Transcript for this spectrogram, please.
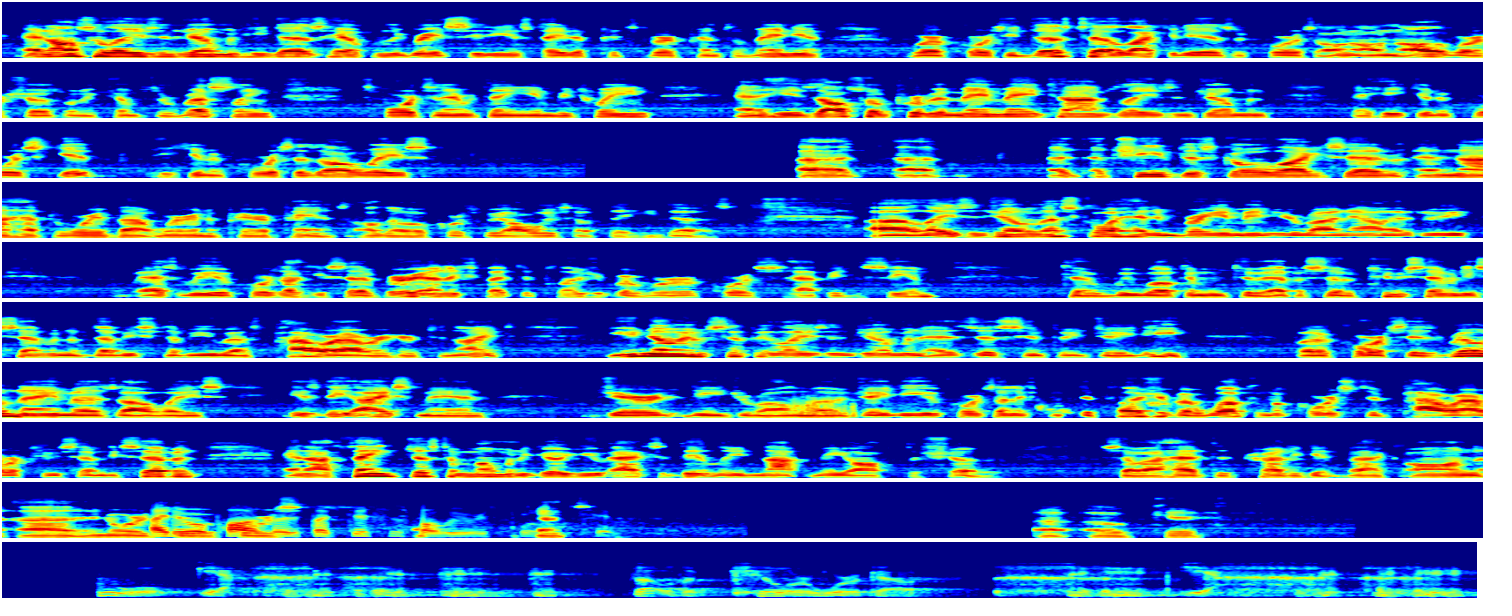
And also, ladies and gentlemen, he does hail from the great city and state of Pittsburgh, Pennsylvania, where, of course, he does tell like it is, of course, on, on all of our shows when it comes to wrestling, sports, and everything in between. And he has also proven many, many times, ladies and gentlemen, that he can, of course, get, he can, of course, as always, uh, uh, achieve this goal, like I said, and not have to worry about wearing a pair of pants. Although, of course, we always hope that he does. Uh, ladies and gentlemen, let's go ahead and bring him in here right now as we, as we, of course, like you said, a very unexpected pleasure, but we're of course happy to see him. To we welcome him to episode 277 of WCWUS Power Hour here tonight. You know him simply, ladies and gentlemen, as just simply JD. But of course, his real name, as always, is the Iceman, Jared DiGirolamo. JD, of course, unexpected pleasure, but welcome, of course, to Power Hour 277. And I think just a moment ago you accidentally knocked me off the show. So I had to try to get back on uh, in order I to, do of apologize, course. but this is what we were seeing, Tim. Uh, okay. Cool. Yeah. that was a killer workout. yeah.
